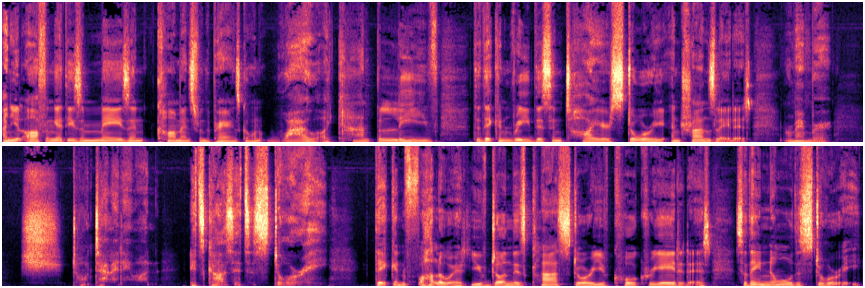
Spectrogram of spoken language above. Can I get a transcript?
And you'll often get these amazing comments from the parents going, Wow, I can't believe that they can read this entire story and translate it. Remember, shh, don't tell anyone. It's because it's a story. They can follow it. You've done this class story, you've co created it. So they know the story,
